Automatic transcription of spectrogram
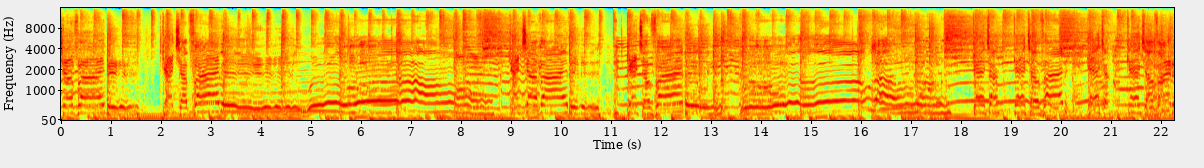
catch a vibe, catch a vibe. Whoa, catch a, catch a vibe, catch a, catch a vibe.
